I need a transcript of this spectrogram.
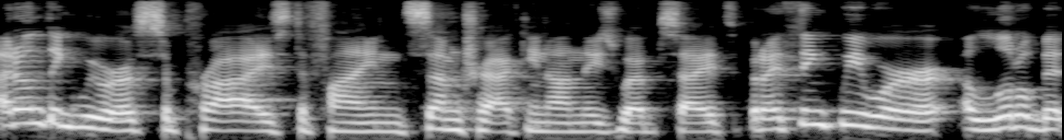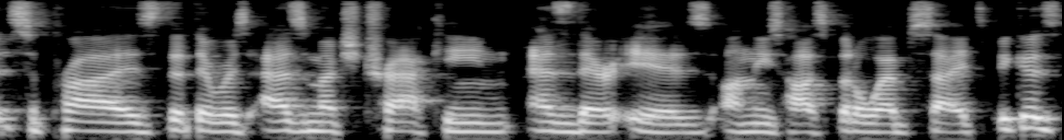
I don't think we were surprised to find some tracking on these websites, but I think we were a little bit surprised that there was as much tracking as there is on these hospital websites because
